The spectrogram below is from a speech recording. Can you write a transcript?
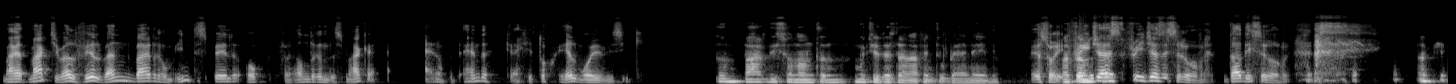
Maar het maakt je wel veel wendbaarder om in te spelen op veranderende smaken. En op het einde krijg je toch heel mooie muziek. Een paar dissonanten moet je er dan af en toe bij nemen. Eh, sorry, free jazz, free jazz is erover. Dat is erover. Oké.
